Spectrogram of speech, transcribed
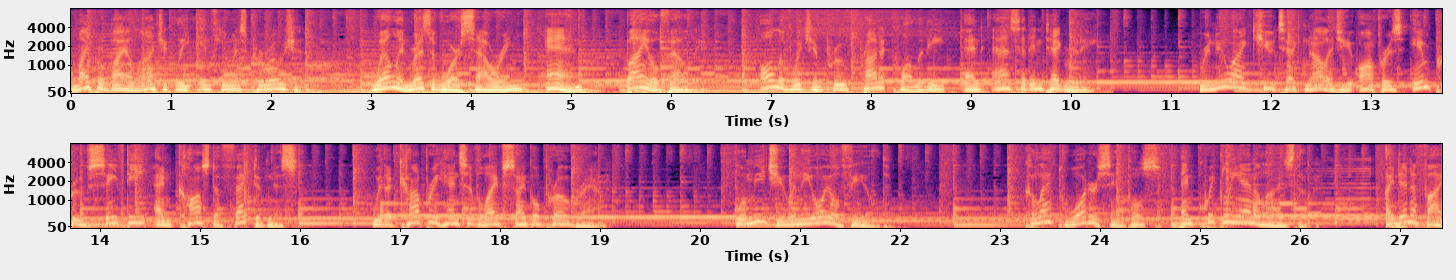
microbiologically influenced corrosion, well in reservoir souring, and biofouling, all of which improve product quality and asset integrity. RenewIQ technology offers improved safety and cost effectiveness with a comprehensive life cycle program. We'll meet you in the oil field. Collect water samples and quickly analyze them. Identify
